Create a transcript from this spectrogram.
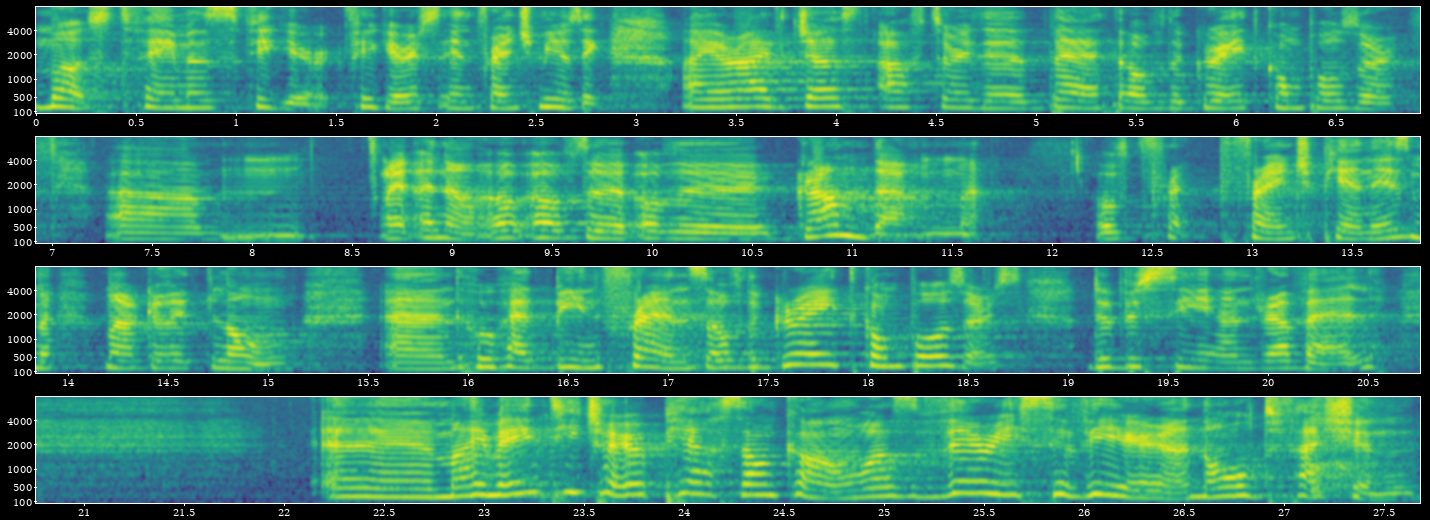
most famous figure, figures in French music. I arrived just after the death of the great composer, um, uh, no, of the, of the grande dame of Fr French pianism, Marguerite Long, and who had been friends of the great composers, Debussy and Ravel. My main teacher, Pierre Sancan, was very severe and old-fashioned,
